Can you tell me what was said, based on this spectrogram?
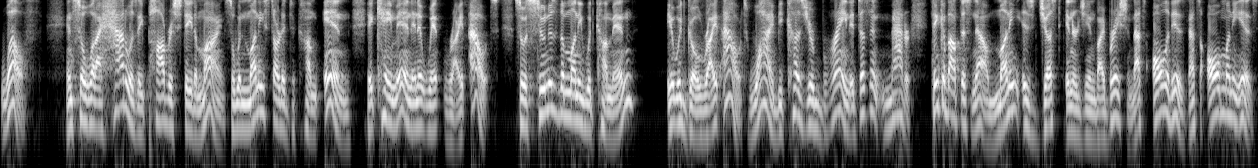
wealth. And so what I had was a impoverished state of mind. So when money started to come in, it came in and it went right out. So as soon as the money would come in, it would go right out. Why? Because your brain, it doesn't matter. Think about this now. Money is just energy and vibration. That's all it is. That's all money is.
